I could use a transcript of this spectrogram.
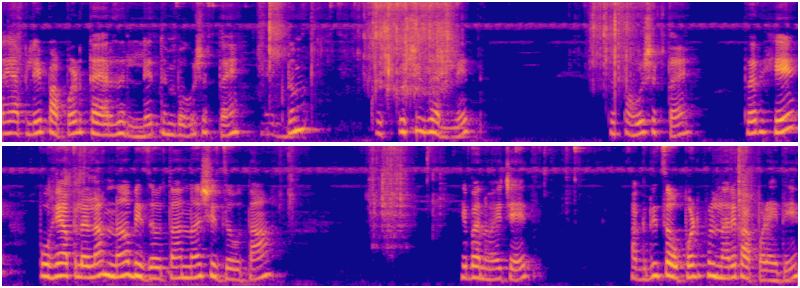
आता हे आपले पापड तयार झालेले आहेत. तुम्ही बघू शकताय. एकदम खुसखुशीत झालेले आहेत. तुम्ही पाहू शकताय. तर हे पोहे आपल्याला न भिजवता न शिजवता हे बनवायचे आहेत. अगदी चौपट फुलणारे पापड आहे ते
